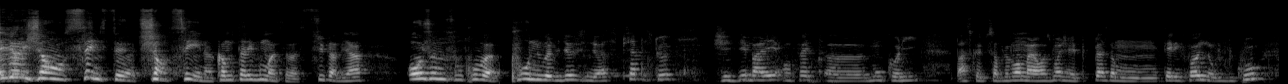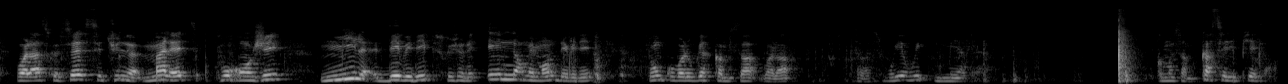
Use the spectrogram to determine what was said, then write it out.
Et yo les gens, c'est Mister Chancine. Comment allez-vous Moi ça va super bien. Aujourd'hui on se retrouve pour une nouvelle vidéo. C'est une vidéo spéciale parce que j'ai déballé en fait euh, mon colis. Parce que tout simplement malheureusement j'avais plus de place dans mon téléphone. Donc du coup voilà ce que c'est. C'est une mallette pour ranger 1000 DVD. Puisque j'en ai énormément de DVD. Donc on va l'ouvrir comme ça. Voilà. Ça va s'ouvrir oui. Mais attends. Commence à me casser les pieds ça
